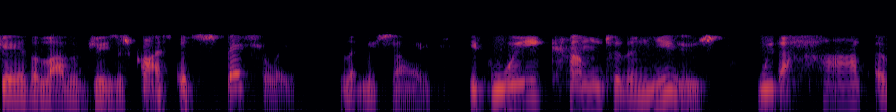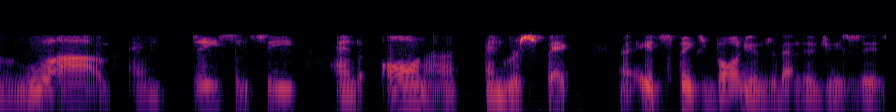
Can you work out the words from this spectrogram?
share the love of Jesus Christ, especially, let me say, if we come to the news with a heart of love and decency and honour and respect. Uh, it speaks volumes about who Jesus is.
